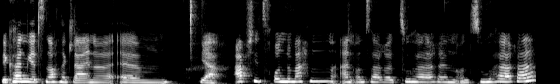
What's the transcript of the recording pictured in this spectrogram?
Wir können jetzt noch eine kleine ähm, ja, Abschiedsrunde machen an unsere Zuhörerinnen und Zuhörer.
